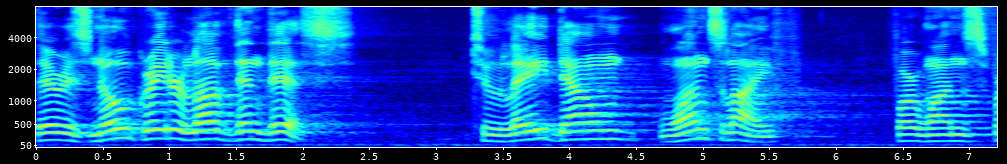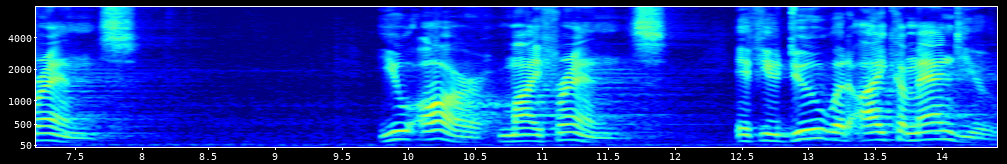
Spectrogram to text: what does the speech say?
There is no greater love than this to lay down one's life for one's friends. You are my friends if you do what I command you.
